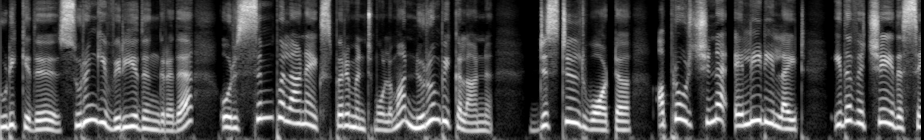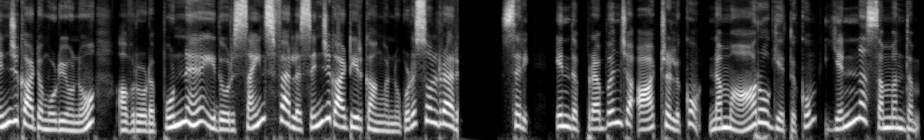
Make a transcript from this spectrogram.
துடிக்குது சுருங்கி விரியுதுங்கிறத ஒரு சிம்பிளான எக்ஸ்பெரிமெண்ட் மூலமா நிரூபிக்கலான்னு. டிஸ்டில்ட் வாட்டர் அப்புறம் ஒரு சின்ன எல்இடி லைட் இத வச்சே இத செஞ்சு காட்ட முடியும்னோ அவரோட பொண்ணு இது ஒரு சயின்ஸ் ஃபேர்ல செஞ்சு காட்டியிருக்காங்கன்னு கூட சொல்றாரு. சரி இந்த பிரபஞ்ச ஆற்றலுக்கும் நம்ம ஆரோக்கியத்துக்கும் என்ன சம்பந்தம்?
